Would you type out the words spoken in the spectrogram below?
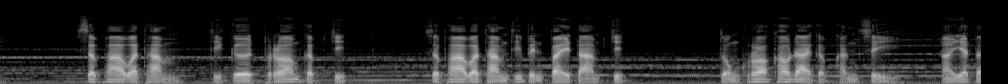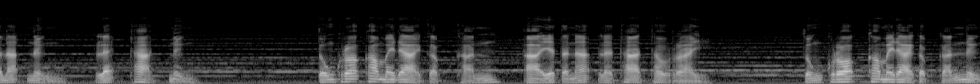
144 สภาวธรรมที่เกิดพร้อมกับจิต สภาวธรรมที่เป็นไปตามจิต สงเคราะห์เข้าได้กับขันสี่อายตนะหนึ่งและธาตุหนึ่งสงเคราะห์เข้าไม่ได้กับขันอายตนะและธาตุเท่าไร สงเคราะห์เข้าไม่ได้กับขันหนึ่ง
